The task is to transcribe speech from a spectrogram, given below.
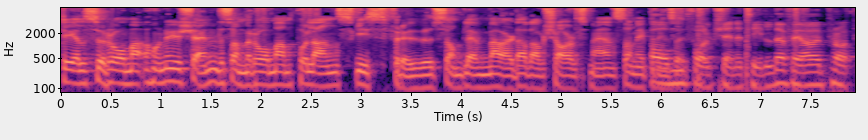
Dels Roman, hon är ju känd som Roman Polanskis fru som blev mördad av Charles Manson i Om princip. folk känner till det, för jag har pratat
